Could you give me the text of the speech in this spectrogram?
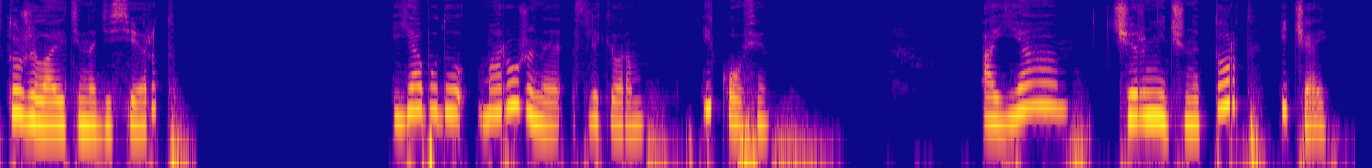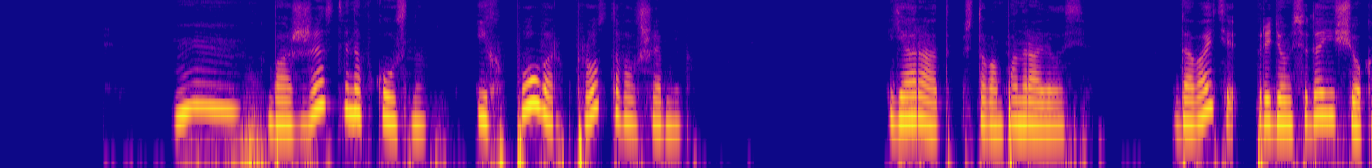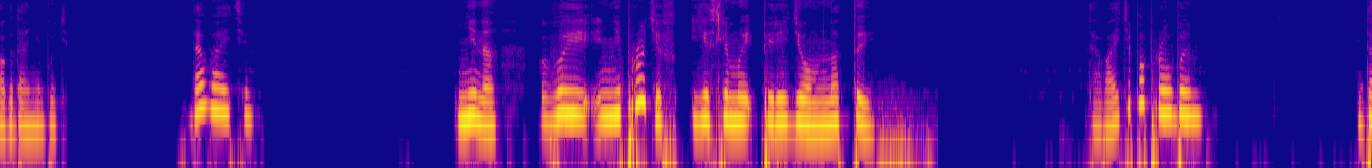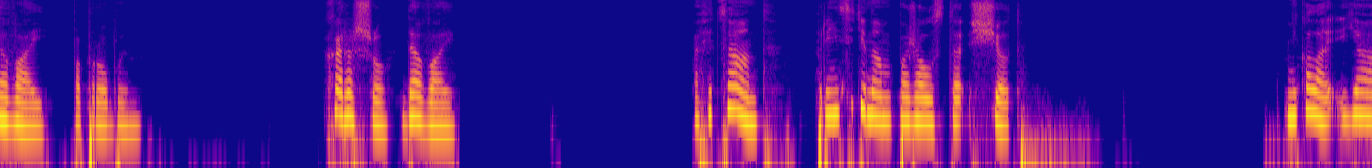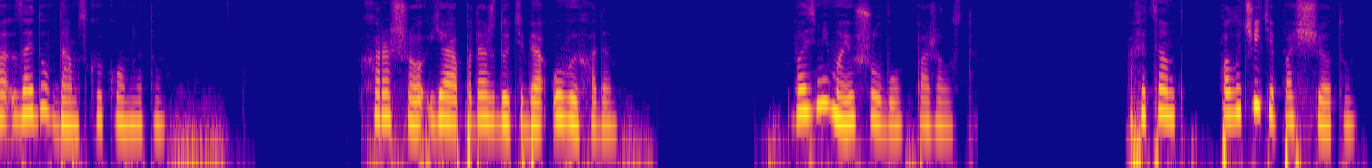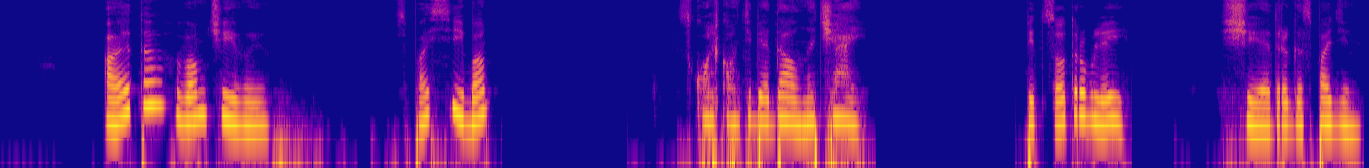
Что желаете на десерт? Я буду мороженое с ликером и кофе. А я черничный торт и чай. Ммм, божественно вкусно. Их повар просто волшебник. Я рад, что вам понравилось. Давайте придем сюда еще когда-нибудь. Давайте. Нина, вы не против, если мы перейдем на ты? Давайте попробуем. Давай попробуем. Хорошо, давай. Официант, принесите нам, пожалуйста, счет. Николай, я зайду в дамскую комнату. Хорошо, я подожду тебя у выхода. Возьми мою шубу, пожалуйста. Официант, получите по счету. А это вам чаевые. Спасибо. Сколько он тебе дал на чай? Пятьсот рублей. Щедро, господин.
